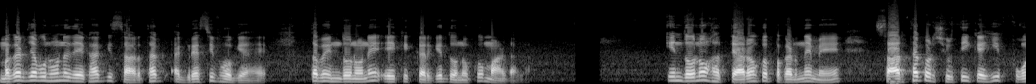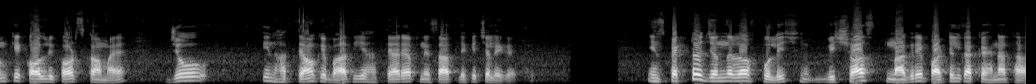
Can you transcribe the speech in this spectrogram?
मगर जब उन्होंने देखा कि सार्थक एग्रेसिव हो गया है, तब इन दोनों ने एक एक करके दोनों को मार डाला। इन दोनों हत्यारों को पकड़ने में सार्थक और श्रुति के ही फ़ोन के कॉल रिकॉर्ड्स काम आए, जो इन हत्याओं के बाद ये हत्यारे अपने साथ लेके चले गए थे। इंस्पेक्टर जनरल ऑफ़ पुलिस विश्वास नागरे पाटिल का कहना था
